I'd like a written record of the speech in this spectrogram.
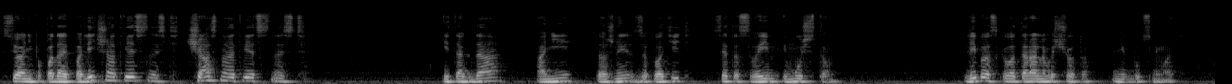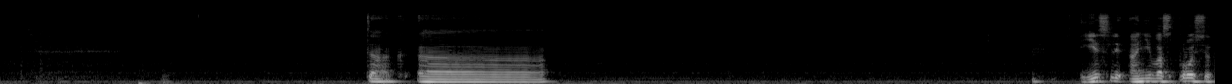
все, они попадают под личную ответственность, частную ответственность, и тогда они должны заплатить с это своим имуществом. Либо с коллатерального счета у них будут снимать. Так. Э если они вас просят,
